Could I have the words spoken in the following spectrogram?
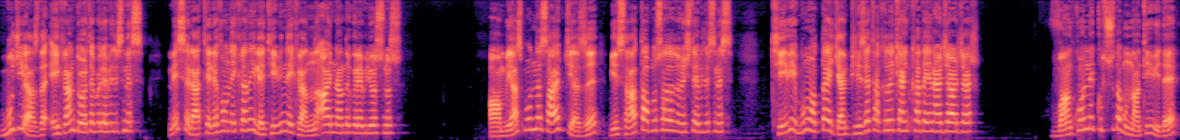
Bu cihazda ekran 4'e bölebilirsiniz. Mesela telefon ekranı ile TV'nin ekranını aynı anda görebiliyorsunuz. Ambiyans moduna sahip cihazı bir sanat tablosuna da dönüştürebilirsiniz. TV bu moddayken prize takılırken kadar enerji harcar. One Connect kutusu da bulunan TV'de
